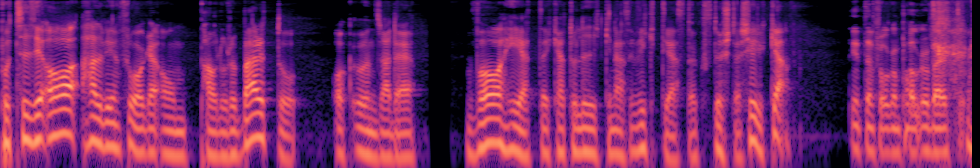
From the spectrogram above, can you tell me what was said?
På 10A hade vi en fråga om Paolo Roberto och undrade vad heter katolikernas viktigaste och största kyrka? Det är inte en fråga om Paolo Roberto.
